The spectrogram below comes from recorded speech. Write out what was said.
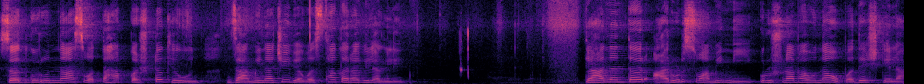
सद्गुरूंना स्वतः कष्ट घेऊन जामिनाची व्यवस्था करावी लागली. त्यानंतर आरूढ स्वामींनी कृष्णाभाऊंना उपदेश केला.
